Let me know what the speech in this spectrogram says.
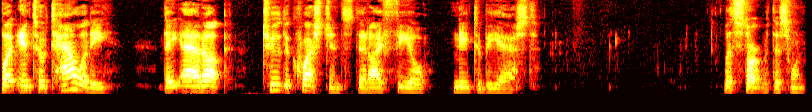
but in totality, they add up to the questions that I feel need to be asked. Let's start with this one.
